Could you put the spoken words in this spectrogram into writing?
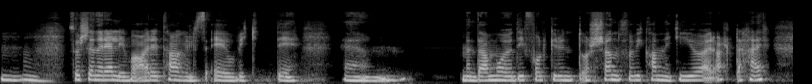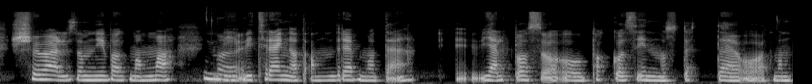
Mm. Mm. Så generell ivaretagelse er jo viktig. em, men da må jo de folk rundt oss skjønne, for vi kan ikke gjøre alt det her sjøl som nybakt mamma. Vi, vi trenger at andre på en måte eh, hjelper oss og, og pakker oss inn og støtter, og at man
